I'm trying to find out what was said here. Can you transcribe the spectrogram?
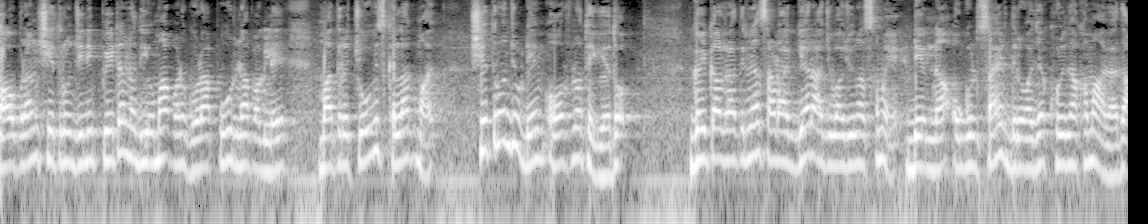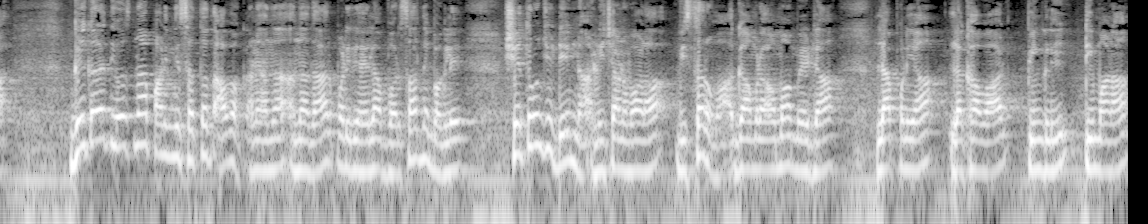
આ ઉપરાંત શેત્રુંજીની પેટા નદીઓમાં પણ ઘોડાપુરના પગલે માત્ર ચોવીસ કલાકમાં જ શેત્રુંજી ડેમ ઓવરફ્લો થઈ ગયો હતો. ગઈકાલ રાત્રિના સાડા અગિયાર આજુબાજુના સમયે ડેમના ઓગણસાઠ દરવાજા ખોલી નાખવામાં આવ્યા હતા. ગઈકાલે દિવસના પાણીની સતત આવક અને અના- અનાધાર પડી રહેલા વરસાદને પગલે શેત્રુંજી ડેમના નીચાણવાળા વિસ્તારોમાં ગામડાઓમાં મેઢા, લાપણિયા, લખાવાડ, પિંગળી, ટીમાણા,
